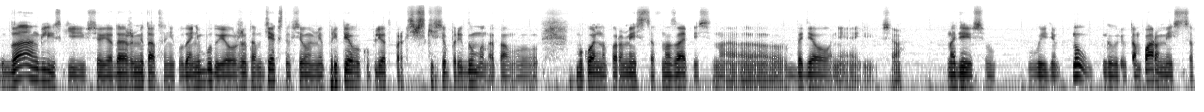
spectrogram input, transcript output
Да, английский, и все, я даже метаться никуда не буду, я уже там тексты, все, у меня припевы, куплеты, практически все придумано, там буквально пару месяцев на запись, на э, доделывание, и все. Надеюсь, выйдем. Ну, говорю, там пару месяцев,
